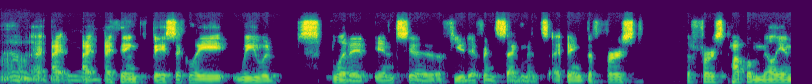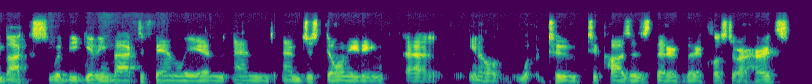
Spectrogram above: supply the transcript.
Um, I, I, I think basically we would split it into a few different segments. I think the first the first couple million bucks would be giving back to family and and and just donating, uh, you know, to to causes that are that are close to our hearts.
